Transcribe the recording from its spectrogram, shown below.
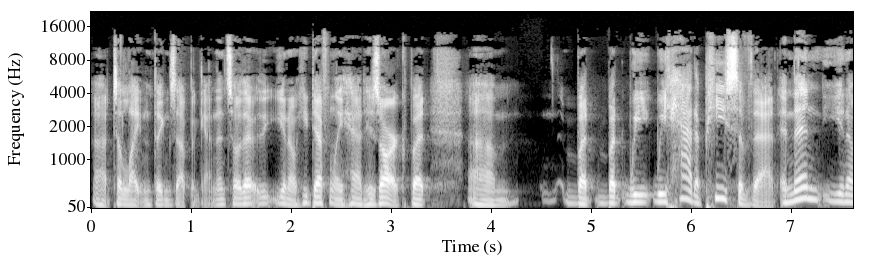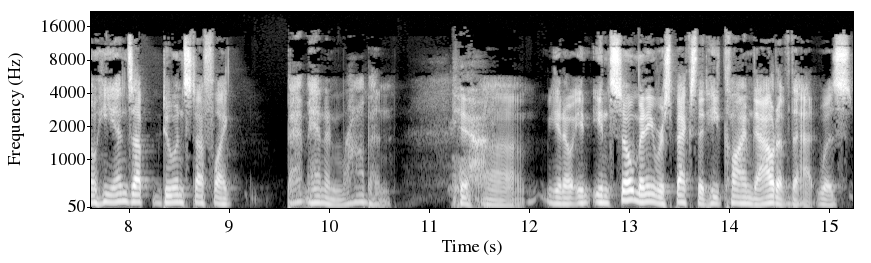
uh, to lighten things up again, and so that you know he definitely had his arc, but. Um, but but we we had a piece of that, and then you know he ends up doing stuff like Batman and Robin, yeah. Uh, you know, in, in so many respects that he climbed out of that was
